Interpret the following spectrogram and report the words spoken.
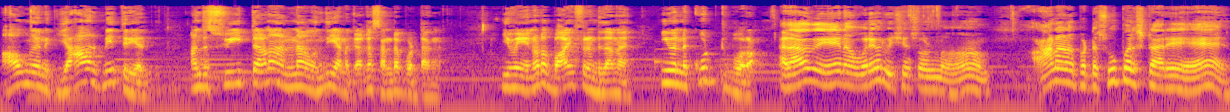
அவங்க எனக்கு யாருமே தெரியாது. அந்த ஸ்வீட்டான அண்ணா வந்து எனக்காக சண்டை போட்டாங்க. இவன் என்னோட பாய் ஃப்ரெண்டு தானே. இவன் என்ன கூட்டிட்டு போறான். அதாவது நான் ஒரே ஒரு விஷயம் சொல்லணும். ஆனானப்பட்ட சூப்பர் ஸ்டாரு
